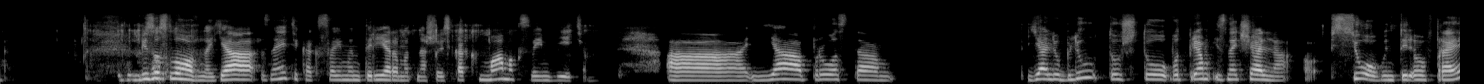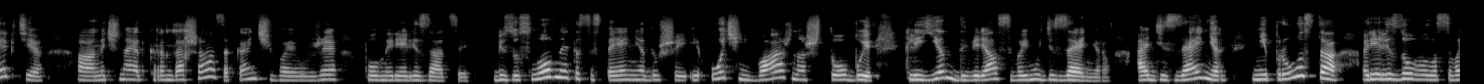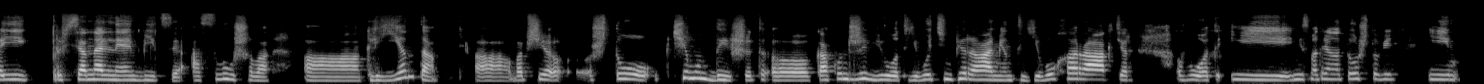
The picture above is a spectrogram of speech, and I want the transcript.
Безусловно, я, знаете, как к своим интерьерам отношусь, как мама к своим детям. А, я просто я люблю то, что вот прям изначально а, все в, интер... в проекте, а, начиная от карандаша, заканчивая уже полной реализацией. Безусловно, это состояние души. И очень важно, чтобы клиент доверял своему дизайнеру. А дизайнер не просто реализовывала свои профессиональные амбиции, а слушала а, клиента, вообще, что, чем он дышит, а, как он живет, его темперамент, его характер, вот, и несмотря на то, что ведь и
